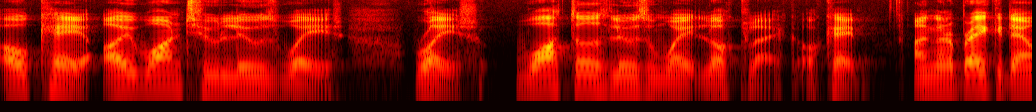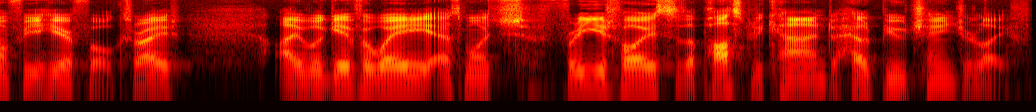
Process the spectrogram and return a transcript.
Okay, I want to lose weight. Right, what does losing weight look like? Okay, I'm going to break it down for you here, folks, right? I will give away as much free advice as I possibly can to help you change your life.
